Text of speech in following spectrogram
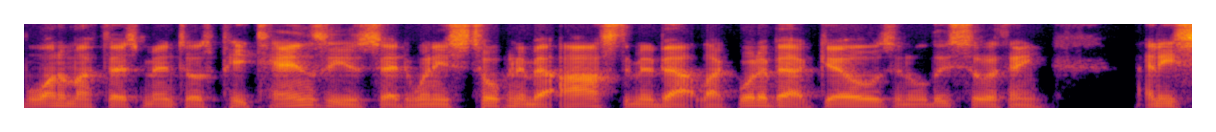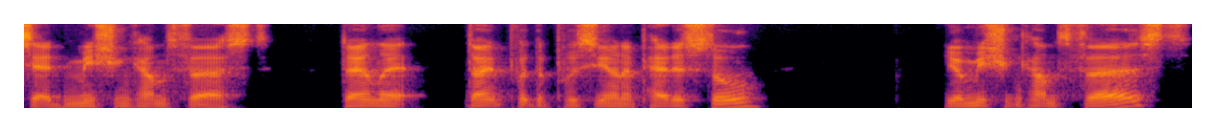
one of my first mentors, Pete Tansley, has said when he's talking about, asked him about like, what about girls and all this sort of thing. And he said, mission comes first. Don't let, don't put the pussy on a pedestal. Your mission comes first.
